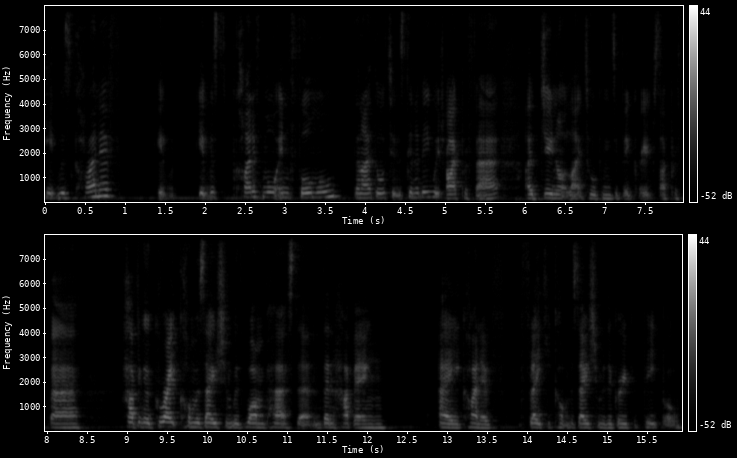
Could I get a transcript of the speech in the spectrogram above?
it was kind of it it was kind of more informal than I thought it was going to be, which I prefer. I do not like talking to big groups. I prefer having a great conversation with one person than having a kind of flaky conversation with a group of people.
